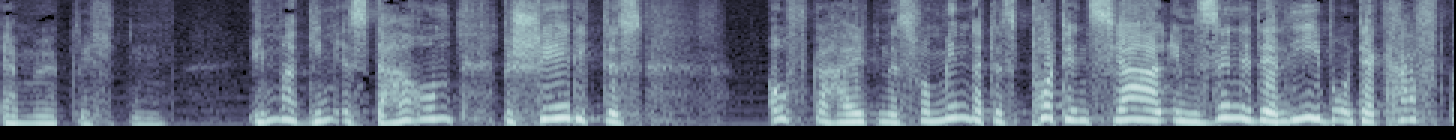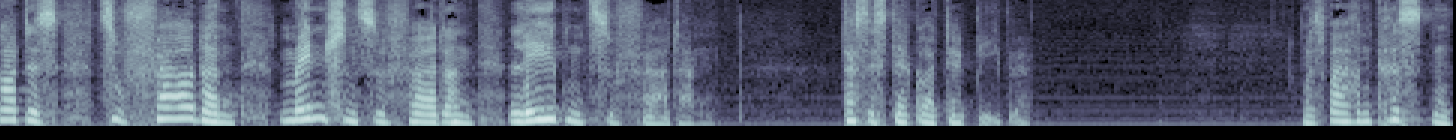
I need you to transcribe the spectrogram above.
ermöglichten. Immer ging es darum, beschädigtes, aufgehaltenes, vermindertes Potenzial im Sinne der Liebe und der Kraft Gottes zu fördern, Menschen zu fördern, Leben zu fördern. Das ist der Gott der Bibel. Und es waren Christen,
